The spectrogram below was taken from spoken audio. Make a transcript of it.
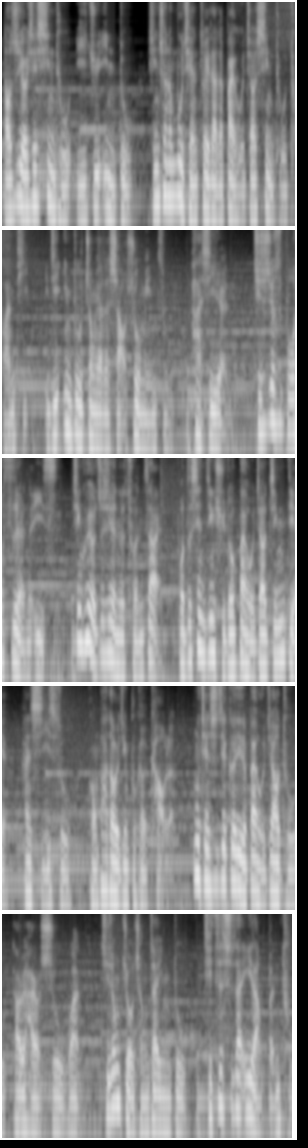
导致有一些信徒移居印度。形成了目前最大的拜火教信徒团体，以及印度重要的少数民族帕西人，其实就是波斯人的意思。幸亏有这些人的存在，否则现今许多拜火教经典和习俗恐怕都已经不可考了。目前世界各地的拜火教徒大约还有十五万，其中九成在印度，其次是在伊朗本土，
